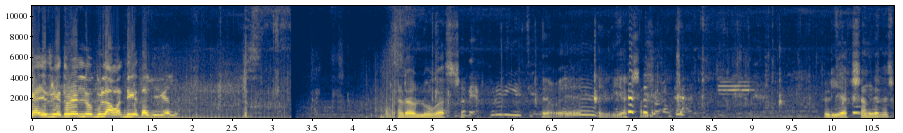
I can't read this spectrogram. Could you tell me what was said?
গাইস ভেতরের লোকগুলো আমার দিকে তাকিয়ে গেল। একটা লোক আসছে। রিয়াকশন রিয়াকশন দেখেছ?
